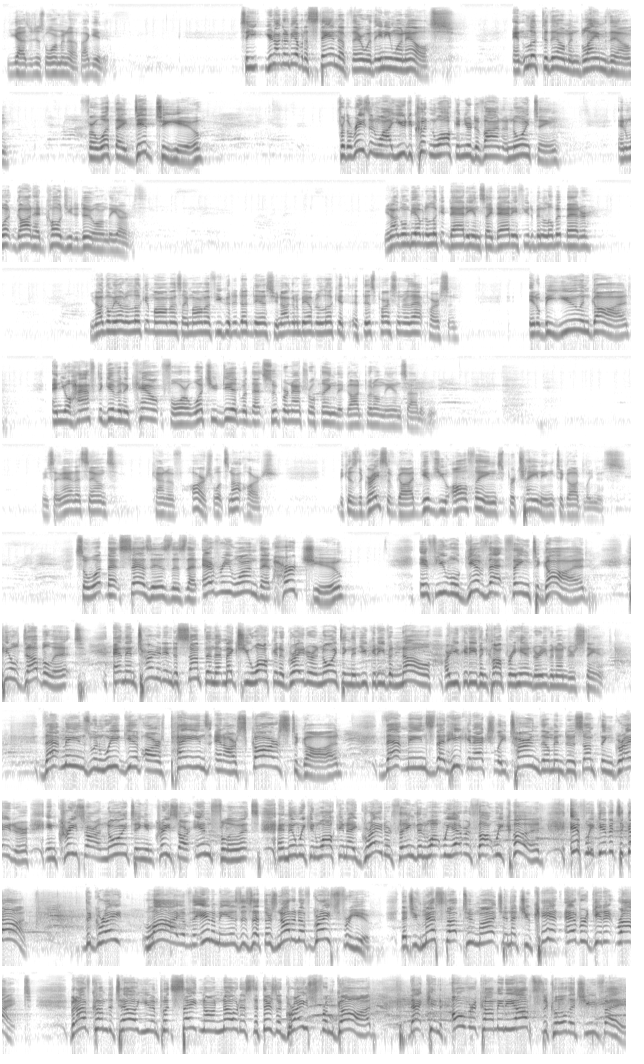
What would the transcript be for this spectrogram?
You guys are just warming up. I get it. See, you're not going to be able to stand up there with anyone else and look to them and blame them for what they did to you, for the reason why you couldn't walk in your divine anointing and what God had called you to do on the earth. You're not going to be able to look at daddy and say, Daddy, if you'd have been a little bit better. You're not going to be able to look at mama and say, Mama, if you could have done this. You're not going to be able to look at, at this person or that person. It'll be you and God, and you'll have to give an account for what you did with that supernatural thing that God put on the inside of you. You say, Man, that sounds kind of harsh. Well, it's not harsh because the grace of God gives you all things pertaining to godliness. So, what that says is, is that everyone that hurts you, if you will give that thing to God, He'll double it and then turn it into something that makes you walk in a greater anointing than you could even know or you could even comprehend or even understand. That means when we give our pains and our scars to God, that means that He can actually turn them into something greater, increase our anointing, increase our influence, and then we can walk in a greater thing than what we ever thought we could if we give it to God. The great lie of the enemy is, is that there's not enough grace for you, that you've messed up too much, and that you can't ever get it right. But I've come to tell you and put Satan on notice that there's a grace from God that can overcome any obstacle that you face.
